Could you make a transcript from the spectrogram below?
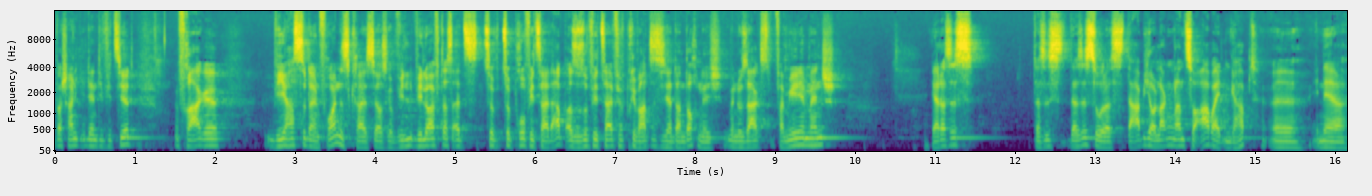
wahrscheinlich identifiziert. Frage, wie hast du deinen Freundeskreis ausgewählt? Wie, wie läuft das als zur, zur Profizeit ab? Also so viel Zeit für Privat ist es ja dann doch nicht. Wenn du sagst, Familienmensch? Ja, das ist, das ist, das ist so. Das, da habe ich auch lange dran zu arbeiten gehabt. Äh, in, der,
